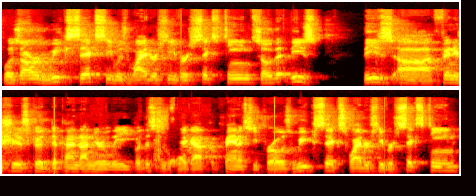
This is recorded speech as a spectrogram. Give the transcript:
Lazard, week six, he was wide receiver 16. So th- these these uh, finishes could depend on your league, but this is what I got for Fantasy Pros. Week six, wide receiver 16.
